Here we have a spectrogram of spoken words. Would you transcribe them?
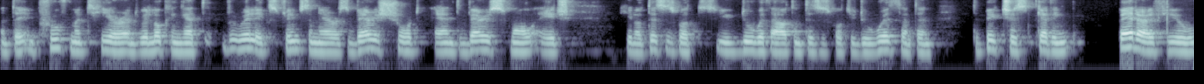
and the improvement here. And we're looking at really extreme scenarios, very short and very small age you know, this is what you do without and this is what you do with. And then the picture's getting better if you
